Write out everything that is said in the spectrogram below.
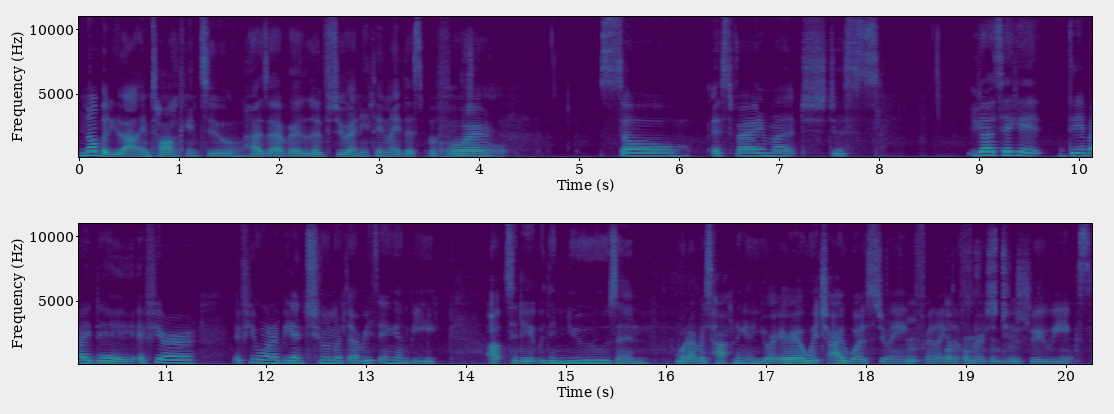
nobody that I'm talking to has ever lived through anything like this before. So it's very much just you gotta take it day by day. If you're if you want to be in tune with everything and be up to date with the news and whatever's happening in your area, which I was doing for like the first a two risk, three weeks.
